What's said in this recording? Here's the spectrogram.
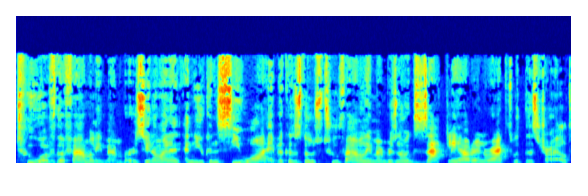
two of the family members, you know, and and you can see why because those two family members know exactly how to interact with this child.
